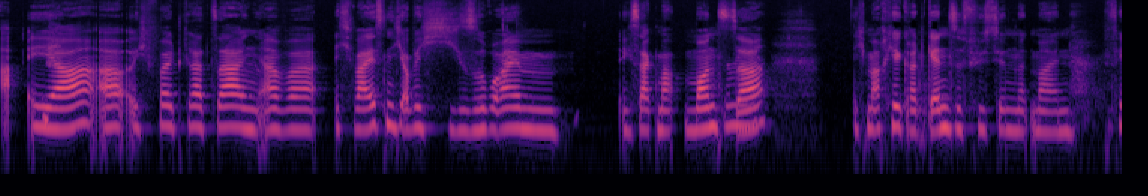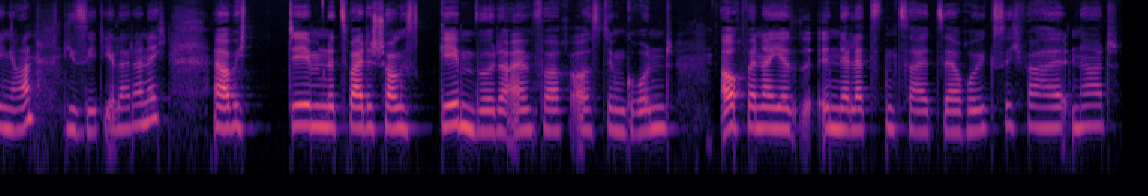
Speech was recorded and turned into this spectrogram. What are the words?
Ah, ja, ah, ich wollte gerade sagen, aber ich weiß nicht, ob ich so einem, ich sag mal, Monster mhm ich mache hier gerade Gänsefüßchen mit meinen Fingern, die seht ihr leider nicht, äh, ob ich dem eine zweite Chance geben würde, einfach aus dem Grund, auch wenn er jetzt in der letzten Zeit sehr ruhig sich verhalten hat.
